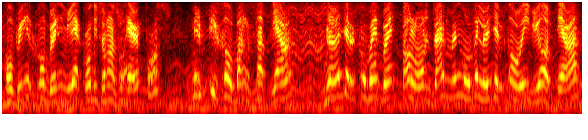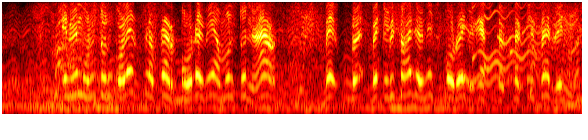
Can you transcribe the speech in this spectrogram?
Kau pikir kau Ben Mia kau bisa masuk airport? Mimpi kau bangsat ya. Belajar kau baik-baik tolong. Jangan main Mobile Legends kau idiot ya. Ini muntun kau yang prefer bodoh ini ya muntun ya. Baik, baik, baik list aja ini bodoh ini. Perspektif aja ini.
